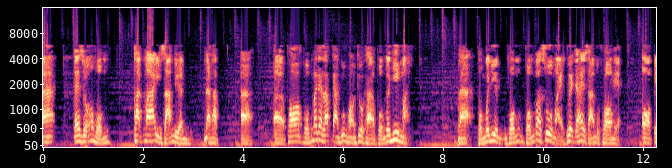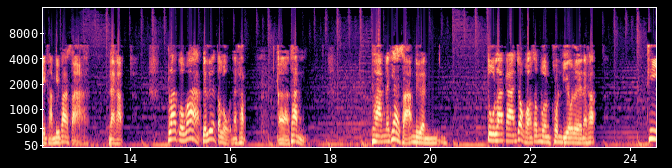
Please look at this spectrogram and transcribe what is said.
นะในส่วนของผมถัดมาอีกสามเดือนนะครับอ่าเอ่อพอผมไม่ได้รับการคุ้มครองชั่วคราวผมก็ยื่นใหม่นะผมก็ยื่นผมผมก็สู้ใหม่ เพื่อจะให้ศาลปกครองเนี่ย ออกเป็นคำพิพากษานะครับ ปรากฏว่าเป็นเรื่องตลกนะครับอ่อท่าน ผ่านมาแค่สามเดือน ตุลาการเจ้าของสำนวนคนเดียวเลยนะครับ ที่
